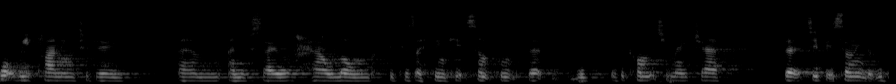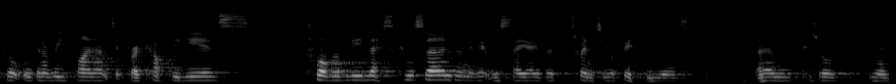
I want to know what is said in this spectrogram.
what are we planning to do? Um, and if so, how long? Because I think it's something that, with, with the comments you made, Chair, that if it's something that we thought we're going to refinance it for a couple of years, probably less concerned than if it was, say, over 20 or 50 years. Because you're, you know,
